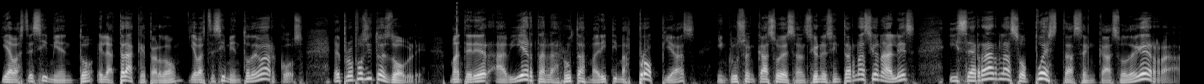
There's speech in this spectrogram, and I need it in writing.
y abastecimiento, el atraque, perdón, y abastecimiento de barcos. El propósito es doble: mantener abiertas las rutas marítimas propias, incluso en caso de sanciones internacionales, y cerrar las opuestas en caso de guerra.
